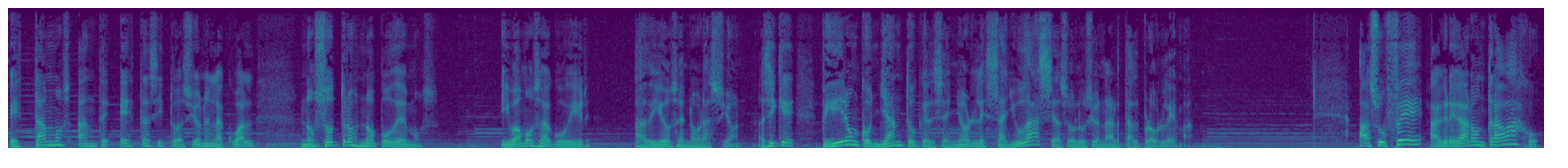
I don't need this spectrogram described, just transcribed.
estamos ante esta situación en la cual nosotros no podemos y vamos a acudir a Dios en oración. Así que pidieron con llanto que el Señor les ayudase a solucionar tal problema. A su fe agregaron trabajo.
